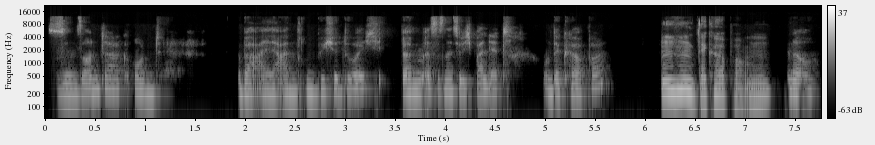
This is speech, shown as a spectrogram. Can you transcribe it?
Susan Sonntag und über alle anderen Bücher durch. Ähm, es ist natürlich Ballett und der Körper. Mhm, der Körper. Mhm. Genau,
